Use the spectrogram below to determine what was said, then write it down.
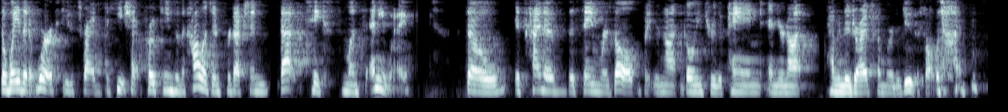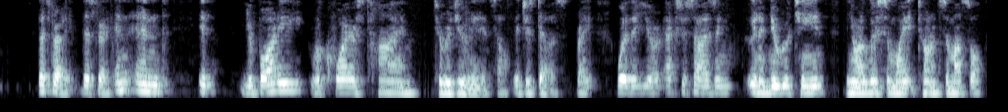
the way that it works, you described the heat shock proteins and the collagen production, that takes months anyway. So it's kind of the same result, but you're not going through the pain and you're not having to drive somewhere to do this all the time. That's right. That's right. And and it your body requires time to rejuvenate itself. It just does, right? Whether you're exercising in a new routine and you want to lose some weight, tone up some muscle,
